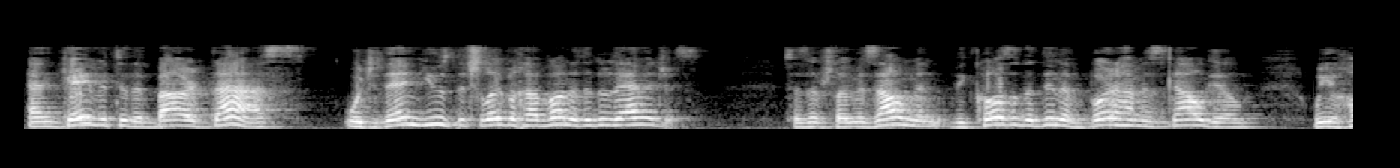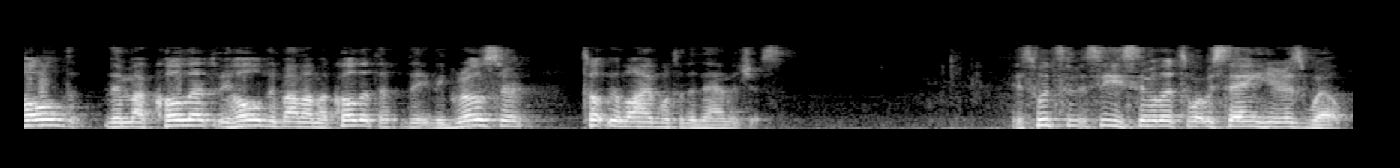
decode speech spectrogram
and gave it to the bar das, which then used the shalei b'chavana to do damages. Says of Shlomo Zalman, because of the din of bur hamizgalgel, we hold the makolet, we hold the bala makolet, the, the grocer, totally liable to the damages. This would see similar to what we're saying here as well.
